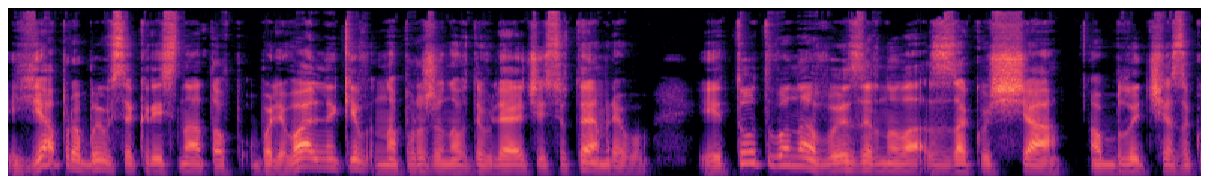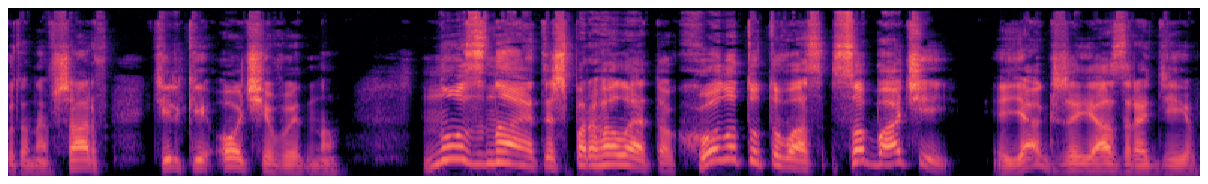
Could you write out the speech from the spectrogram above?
Я пробився крізь натовп уболівальників, напружено вдивляючись у темряву, і тут вона визирнула з-за куща, обличчя закутане в шарф, тільки очі видно. Ну, знаєте, шпаргалето, холод тут у вас собачий. Як же я зрадів.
